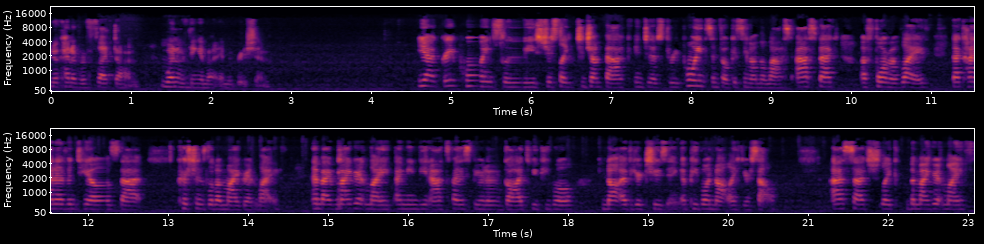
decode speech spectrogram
you know, kind of reflect on mm-hmm. when we're thinking about immigration. Yeah, great points, Louise. Just like to jump back into those three points and focusing on the last aspect, a form of life, that kind of entails that Christians live a migrant life. And by migrant life, I mean being asked by the Spirit of God to be people not of your choosing, of people not like yourself. As such, like the migrant life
